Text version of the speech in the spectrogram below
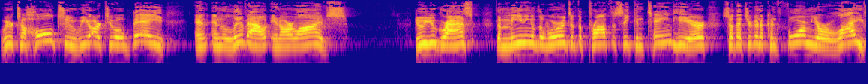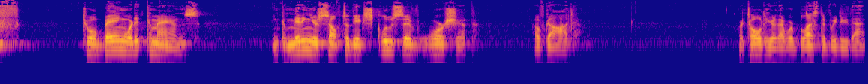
we're to hold to, we are to obey and, and live out in our lives? Do you grasp the meaning of the words of the prophecy contained here so that you're going to conform your life to obeying what it commands and committing yourself to the exclusive worship of God? We're told here that we're blessed if we do that.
